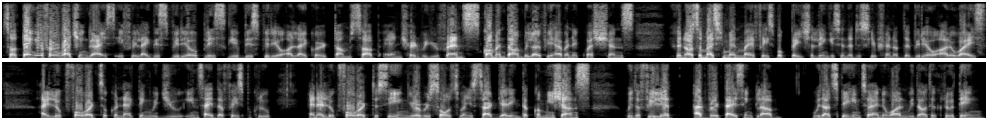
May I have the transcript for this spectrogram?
So thank you for watching guys. If you like this video, please give this video a like or thumbs up and share it with your friends. Comment down below if you have any questions. You can also message me on my Facebook page. The link is in the description of the video. Otherwise, I look forward to connecting with you inside the Facebook group and I look forward to seeing your results when you start getting the commissions with affiliate advertising club without speaking to anyone, without recruiting,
